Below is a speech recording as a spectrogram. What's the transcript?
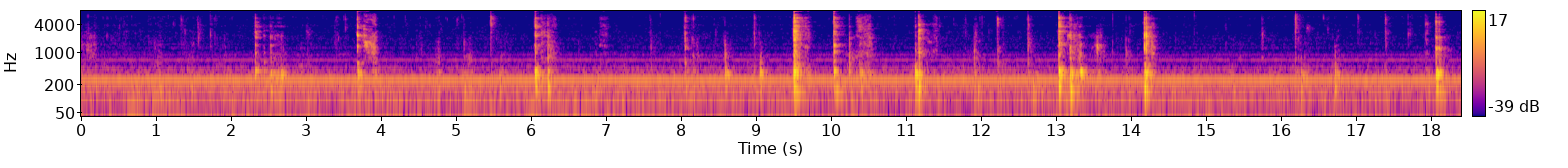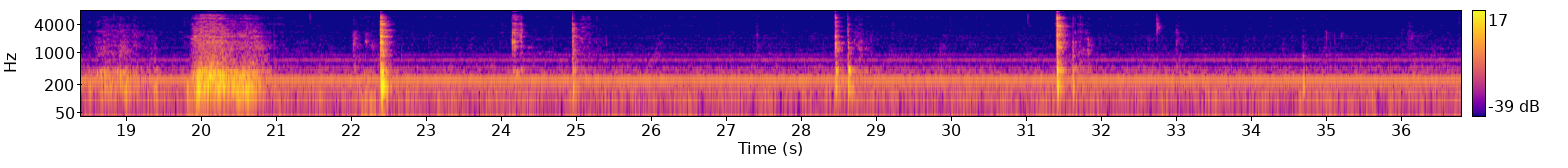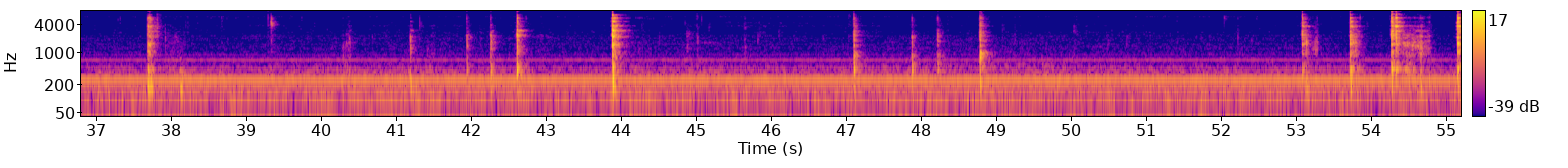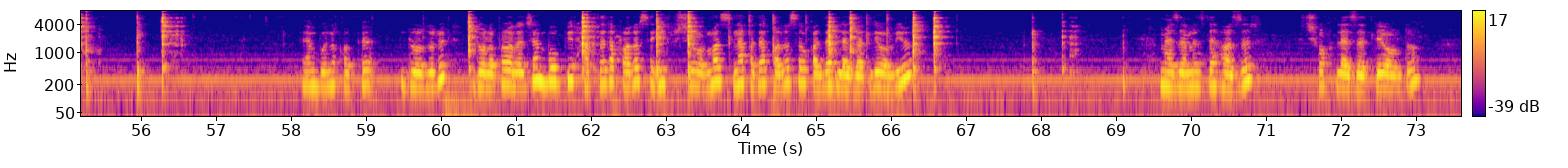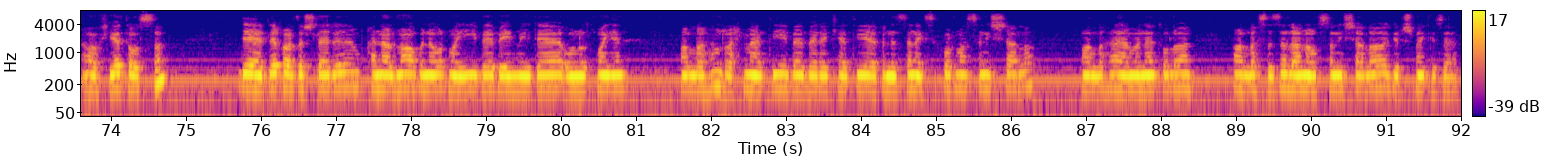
Ben bunu kapı doldurup dolapa alacağım. Bu bir haftada kalırsa hiçbir şey olmaz. Ne kadar kalırsa o kadar lezzetli oluyor. Mezemiz de hazır. Çok lezzetli oldu. Afiyet olsun. Değerli kardeşlerim, kanalıma abone olmayı ve beğenmeyi de unutmayın. Allah'ın rahmeti ve bereketi evinizden eksik olmasın inşallah. Allah'a emanet olun. Allah sizinle olsun inşallah. Görüşmek üzere.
